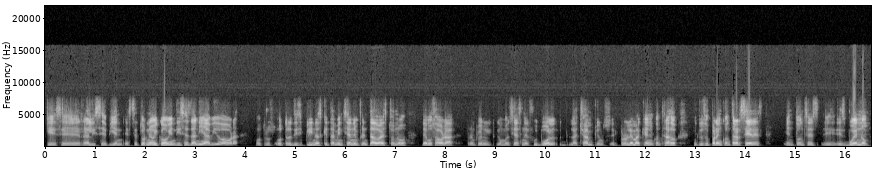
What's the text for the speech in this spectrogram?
que se realice bien este torneo. Y como bien dices, Dani, ha habido ahora otros, otras disciplinas que también se han enfrentado a esto, ¿no? Vemos ahora, por ejemplo, en como decías, en el fútbol, la Champions, el problema que han encontrado incluso para encontrar sedes. Entonces, eh, es bueno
